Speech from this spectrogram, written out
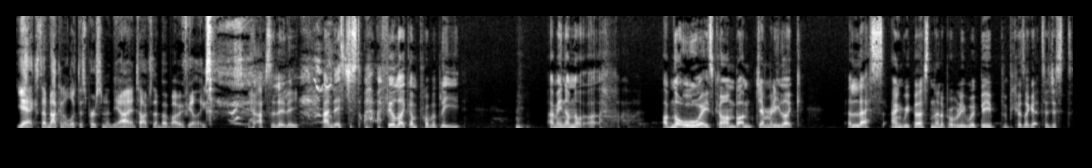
yeah, because I'm not going to look this person in the eye and talk to them about my feelings. Absolutely. And it's just, I I feel like I'm probably, I mean, I'm not, uh, I'm not always calm, but I'm generally like a less angry person than I probably would be because I get to just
